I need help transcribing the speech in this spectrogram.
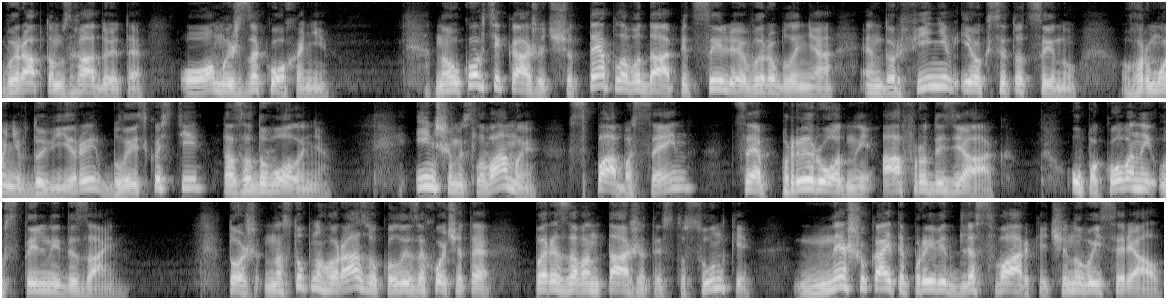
ви раптом згадуєте: о, ми ж закохані. Науковці кажуть, що тепла вода підсилює вироблення ендорфінів і окситоцину, гормонів довіри, близькості та задоволення. Іншими словами, спа-басейн це природний афродизіак, упакований у стильний дизайн. Тож, наступного разу, коли захочете перезавантажити стосунки, не шукайте привід для сварки чи новий серіал.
